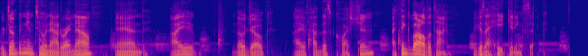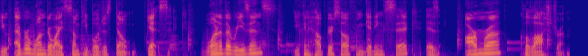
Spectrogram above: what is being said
We're jumping into an ad right now, and I, no joke, I've had this question. I think about all the time because I hate getting sick. Do you ever wonder why some people just don't get sick? One of the reasons you can help yourself from getting sick is Armra colostrum.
